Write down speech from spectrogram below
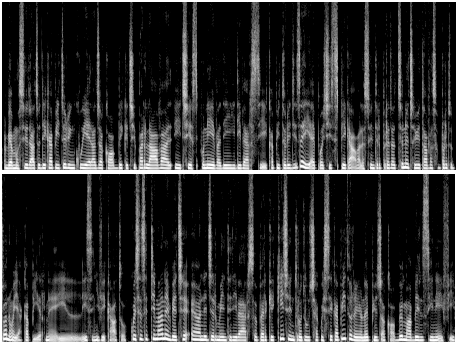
abbiamo studiato dei capitoli in cui era Giacobbe che ci parlava e ci esponeva dei diversi capitoli di Isaia e poi ci spiegava la sua interpretazione e ci aiutava soprattutto a noi a capirne il, il significato. Questa settimana invece è leggermente diverso perché chi ci introduce a questi capitoli non è più Giacobbe, ma bensì Nefi.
